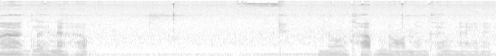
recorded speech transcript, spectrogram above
มากเลยนะครับนู่นครับหน่อหนึ่งข้างในนะ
